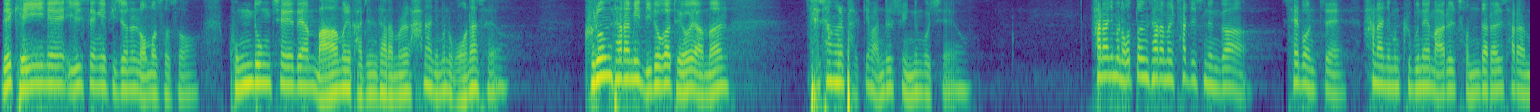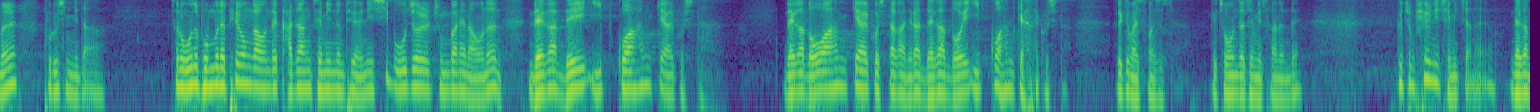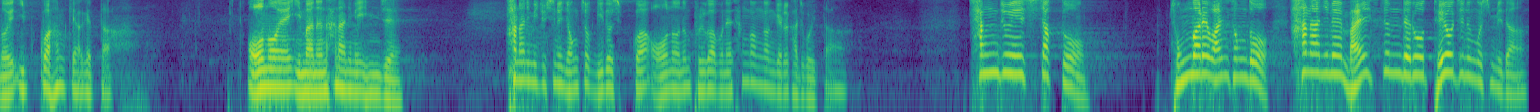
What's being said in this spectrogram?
내 개인의 일생의 비전을 넘어서서 공동체에 대한 마음을 가진 사람을 하나님은 원하세요. 그런 사람이 리더가 되어야만 세상을 밝게 만들 수 있는 것이에요. 하나님은 어떤 사람을 찾으시는가? 세 번째, 하나님은 그분의 말을 전달할 사람을 부르십니다. 저는 오늘 본문의 표현 가운데 가장 재미있는 표현이 15절 중반에 나오는 내가 내 입과 함께 할 것이다. 내가 너와 함께 할 것이다가 아니라 내가 너의 입과 함께 할 것이다. 이렇게 말씀하셨어요. 저 혼자 재밌어 하는데. 그 좀 표현이 재밌잖아요. 내가 너의 입과 함께 하겠다. 언어에 임하는 하나님의 임재. 하나님이 주시는 영적 리더십과 언어는 불가분의 상관관계를 가지고 있다. 창조의 시작도 종말의 완성도 하나님의 말씀대로 되어지는 것입니다.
